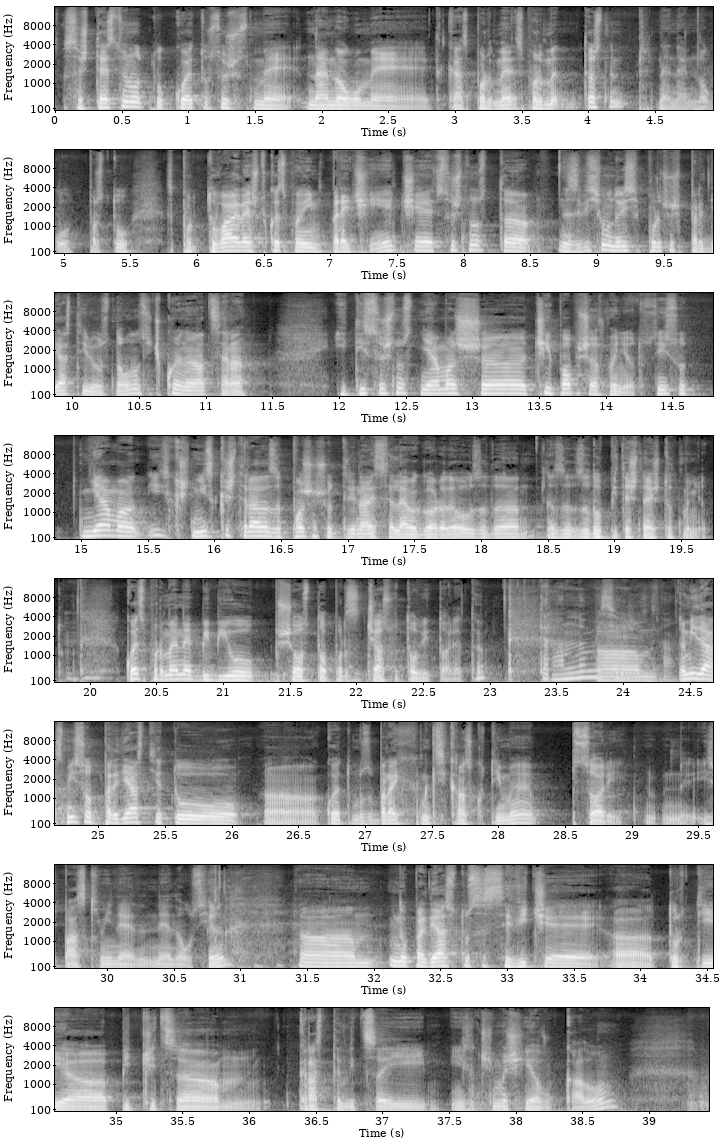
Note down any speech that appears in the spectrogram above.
Същественото, което всъщност ме, най-много ме, така, според мен, според мен т.е. не най-много, просто според, това е нещо, което според мен пречи, е, че всъщност, независимо дали си поръчваш предясти или основно, всичко е на една цена. И ти всъщност нямаш чип опшен в менюто. Смисъл, няма, искаш, не искаш, трябва да започнеш от 13 лева горе-долу, за да, за, за да опиташ нещо в менюто. Mm-hmm. Което според мен е би било шоу-стопър за част от аудиторията. Странно ми се това. Ами да, смисъл предястието, а, което му забравих мексиканското име, сори, испански ми не, е, не е много силен. Но предястото с севиче, тортия, питчица, краставица и мисля, че имаше и авокадо.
